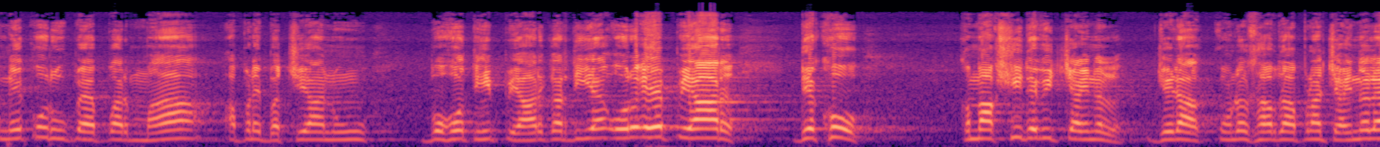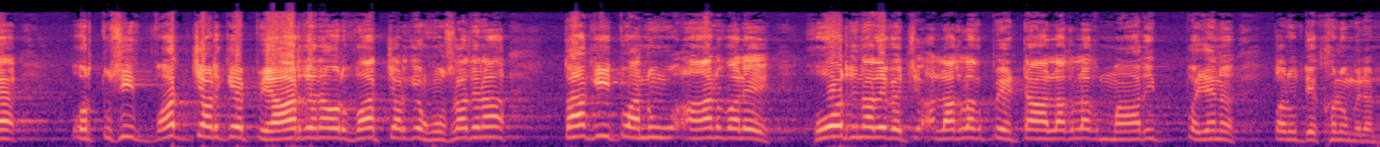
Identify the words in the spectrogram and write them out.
ਅਨੇਕੋ ਰੂਪ ਹੈ, ਪਰ ਮਾਂ ਆਪਣੇ ਬੱਚਿਆਂ ਨੂੰ ਬਹੁਤ ਹੀ ਪਿਆਰ ਕਰਦੀ ਹੈ। ਔਰ ਇਹ ਪਿਆਰ ਦੇਖੋ ਕਮਾਕਸ਼ੀ ਦੇਵੀ ਚੈਨਲ ਜਿਹੜਾ ਕੋਂਡਲ ਸਾਹਿਬ ਦਾ ਆਪਣਾ ਚੈਨਲ ਹੈ, ਔਰ ਤੁਸੀਂ ਵੱਧ ਚੜ ਕੇ ਪਿਆਰ ਦੇਣਾ ਔਰ ਵੱਧ ਚੜ ਕੇ ਹੌਸਲਾ ਦੇਣਾ, ਤਾਂ ਕਿ ਤੁਹਾਨੂੰ ਆਉਣ ਵਾਲੇ ਹੋਰ ਦਿਨਾਂ ਦੇ ਵਿੱਚ ਅਲੱਗ-ਅਲੱਗ ਭੇਟਾਂ, ਅਲੱਗ-ਅਲੱਗ ਮਾਂ ਦੀ ਭਜਨ ਤੁਹਾਨੂੰ ਦੇਖਣ ਨੂੰ ਮਿਲਣ।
